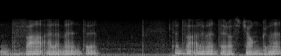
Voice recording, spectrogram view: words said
dwa elementy. Te dwa elementy rozciągnę.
